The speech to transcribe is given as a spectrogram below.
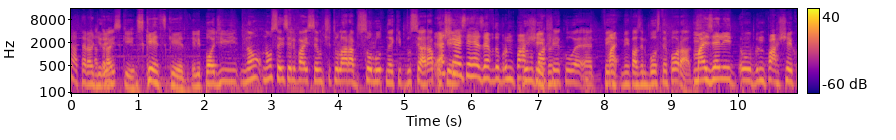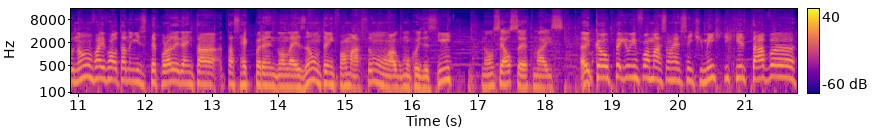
Lateral, lateral direito? esquerdo. Esquerdo, esquerdo. Ele pode... Não, não sei se ele vai ser um titular absoluto na equipe do Ceará, porque... Acho que vai ser reserva do Bruno Pacheco. Bruno Pacheco é, vem, mas, vem, fazendo boas temporadas. Mas ele, o Bruno Pacheco não vai voltar no início da temporada, ele ainda tá, tá se recuperando de uma lesão, tem informação, alguma coisa assim? Não sei ao certo, mas... É que eu peguei uma informação recentemente de que ele tava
